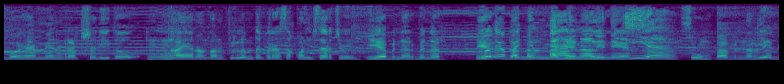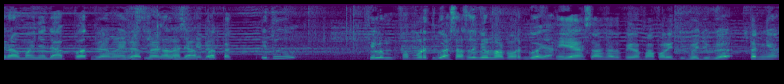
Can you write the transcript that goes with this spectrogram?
Bohemian Rhapsody itu Mm-mm. kayak nonton film tapi rasa konser cuy. Iya benar benar. Gue Iya, kayak dapet pengen nyanyi. adrenalinnya ya. Iya. Sumpah bener. Dia dramanya dapet, Dramanya dapat, musikalnya musiknya dapet. dapet. Itu film favorit gue. Salah satu film favorit gue ya. Iya, salah satu film favorit gue juga. Ternyata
